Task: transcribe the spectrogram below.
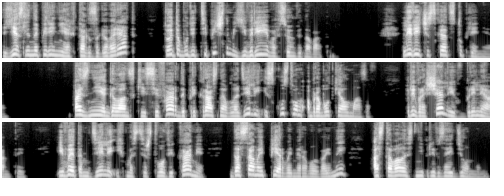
Если на Пиренеях так заговорят, то это будет типичным евреи во всем виноватым. Лирическое отступление. Позднее голландские сефарды прекрасно овладели искусством обработки алмазов, превращали их в бриллианты, и в этом деле их мастерство веками до самой Первой мировой войны оставалось непревзойденным.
